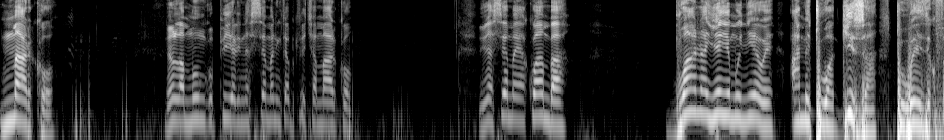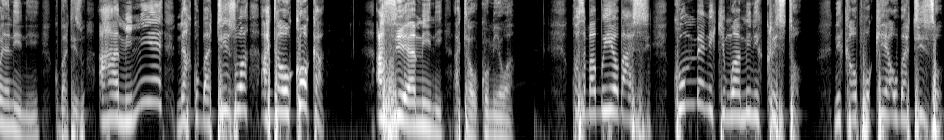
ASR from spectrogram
Marko, neno la Mungu pia linasema, ni kitabu kile cha Marko linasema ya kwamba Bwana yeye mwenyewe ametuagiza tuweze kufanya nini? Kubatizwa. Aaminie na kubatizwa ataokoka, asiyeamini atahukumiwa. Kwa sababu hiyo basi, kumbe nikimwamini Kristo nikaupokea ubatizo,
